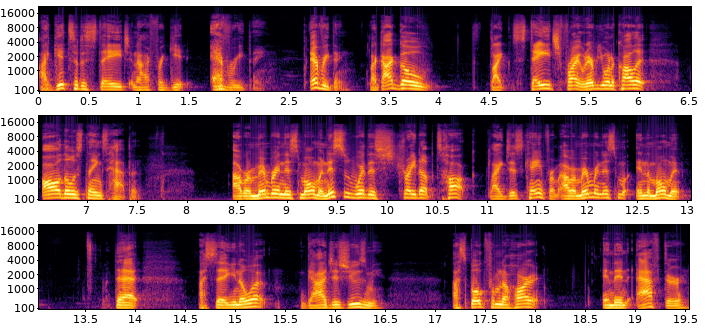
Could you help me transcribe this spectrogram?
I get to the stage and I forget everything. Everything. Like I go like stage fright, whatever you want to call it. All those things happen. I remember in this moment, this is where this straight up talk like just came from. I remember in this in the moment that I said, you know what? God just used me. I spoke from the heart. And then after,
